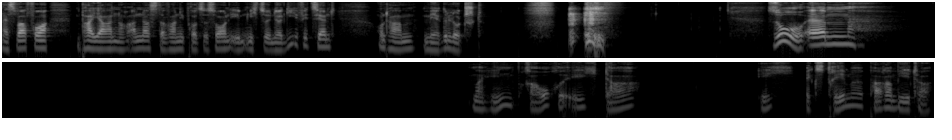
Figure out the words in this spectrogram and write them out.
Es war vor ein paar Jahren noch anders, da waren die Prozessoren eben nicht so energieeffizient und haben mehr gelutscht. So, ähm. Immerhin brauche ich da ich extreme Parameter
